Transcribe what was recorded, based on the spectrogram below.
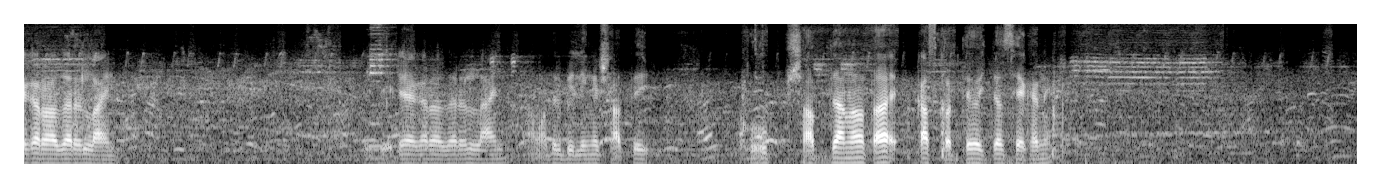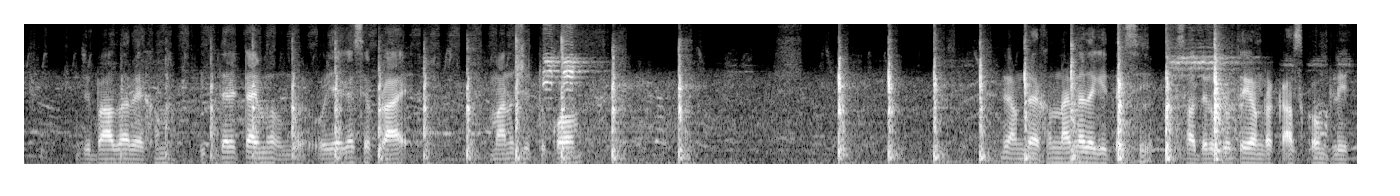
এগারো হাজারের লাইন এটা এগারো হাজারের লাইন আমাদের বিল্ডিংয়ের সাথেই খুব সাবধানতায় কাজ করতে হইতেছে এখানে। যে বাজার এখন ইফতারের টাইম হয়ে গেছে প্রায়, মানুষ একটু কম। আমরা এখন নামে দেখিতেছি, ছাদের উপর থেকে আমরা কাজ কমপ্লিট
